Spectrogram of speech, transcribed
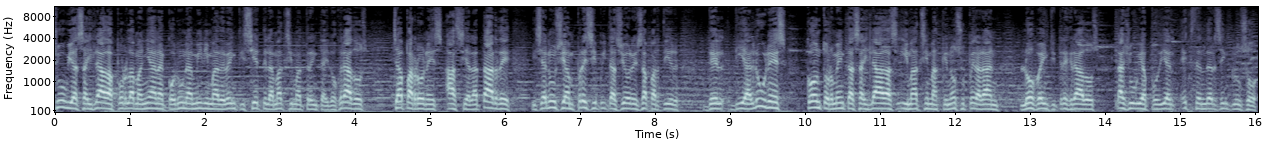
lluvias aisladas por la mañana con una mínima de 27, la máxima 32 grados, chaparrones hacia la tarde y se anuncian precipitaciones a partir del día lunes con tormentas aisladas y máximas que no superarán los 23 grados. Las lluvias podían extenderse incluso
